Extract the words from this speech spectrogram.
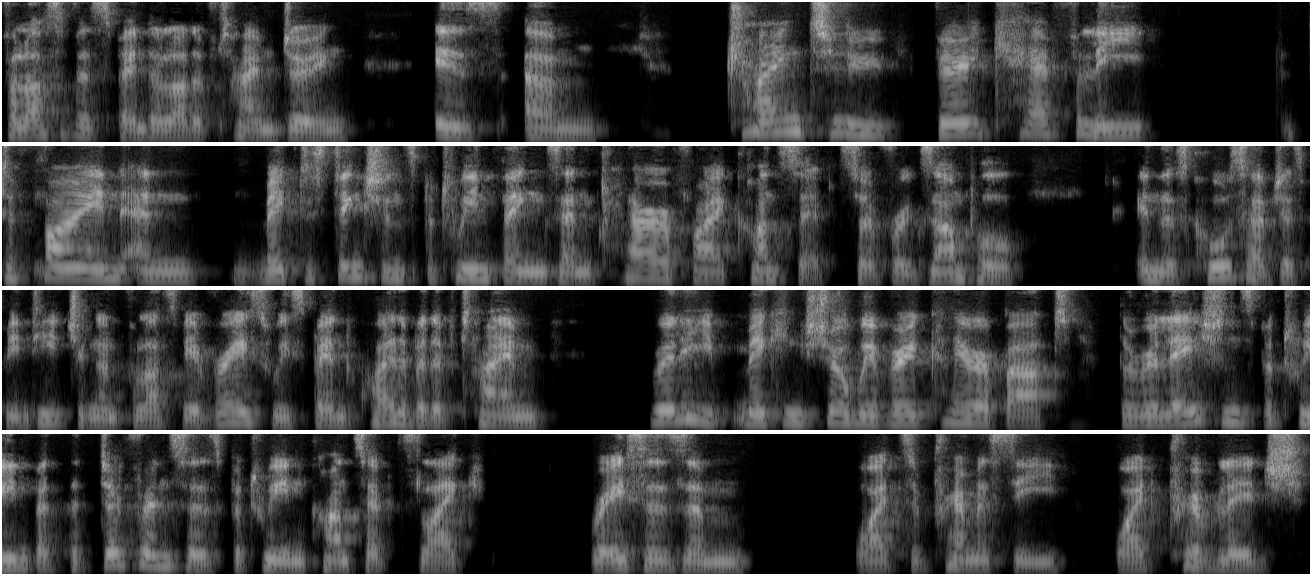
philosophers spend a lot of time doing is um, trying to very carefully define and make distinctions between things and clarify concepts. So, for example, in this course I've just been teaching on philosophy of race, we spend quite a bit of time really making sure we're very clear about the relations between, but the differences between concepts like racism, white supremacy, white privilege,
